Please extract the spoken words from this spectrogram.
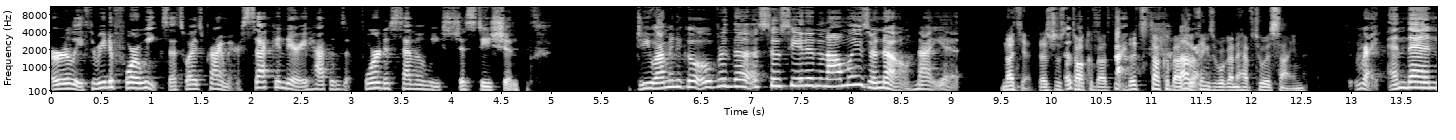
early three to four weeks. That's why it's primary. Secondary happens at four to seven weeks gestation. Do you want me to go over the associated anomalies or no? Not yet. Not yet. Let's just Okay, talk about. fine. Let's talk about All the right. things we're going to have to assign. Right. And then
